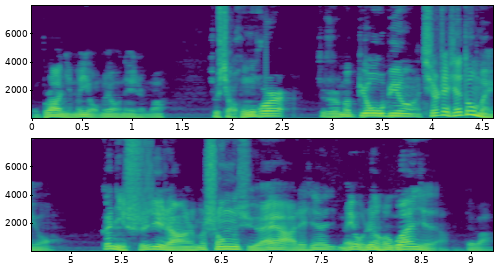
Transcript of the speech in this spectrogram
我不知道你们有没有那什么。就小红花儿，就是什么标兵，其实这些都没用，跟你实际上什么升学呀这些没有任何关系的，对吧？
